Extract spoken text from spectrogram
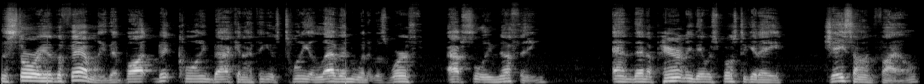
the story of the family that bought Bitcoin back in, I think it was 2011 when it was worth absolutely nothing. And then apparently they were supposed to get a JSON file.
